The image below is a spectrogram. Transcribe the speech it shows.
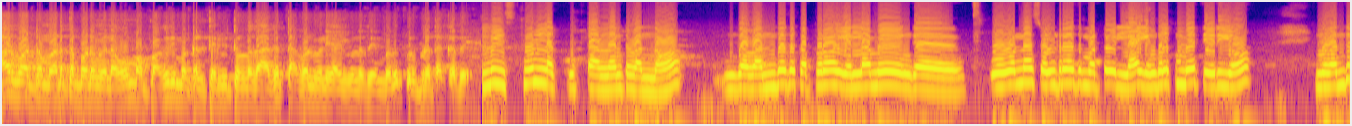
ஆர்ப்பாட்டம் நடத்தப்படும் எனவும் அப்பகுதி மக்கள் தெரிவித்துள்ளதாக தகவல் வெளியாகியுள்ளது என்பது குறிப்பிடத்தக்கது. ஸ்கூல்ல கூப்பிட்டாங்கன்ட்டு வந்தோம். இங்க வந்ததுக்கு அப்புறம் எல்லாமே இங்க ஒவ்வொன்றா சொல்றது மட்டும் இல்ல எங்களுக்குமே தெரியும். இங்க வந்து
